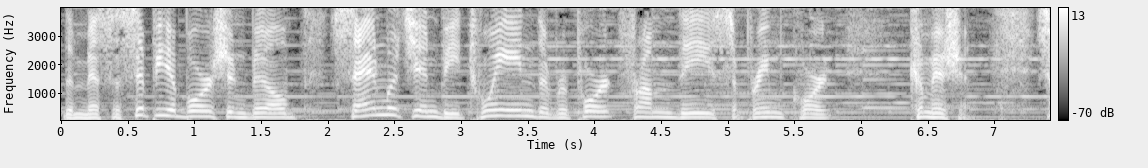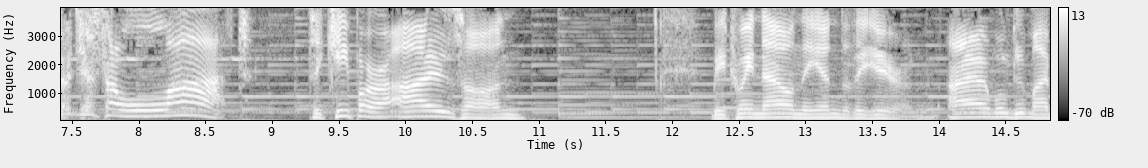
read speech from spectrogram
the Mississippi abortion bill, sandwiched in between the report from the Supreme Court Commission. So, just a lot to keep our eyes on between now and the end of the year. And I will do my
